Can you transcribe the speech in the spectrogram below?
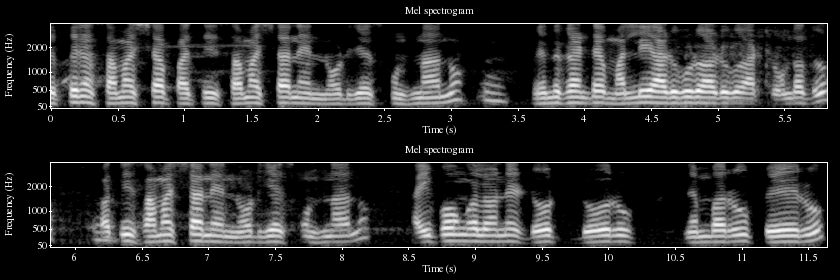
చెప్పిన సమస్య ప్రతి సమస్య నేను నోట్ చేసుకుంటున్నాను. ఎందుకంటే మళ్ళీ అడుగుడు అడుగు అట్లా ఉండదు. ప్రతి సమస్య నేను నోట్ చేసుకుంటున్నాను. అయిపోంగలోనే డోర్ డోరు నెంబరు పేరు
